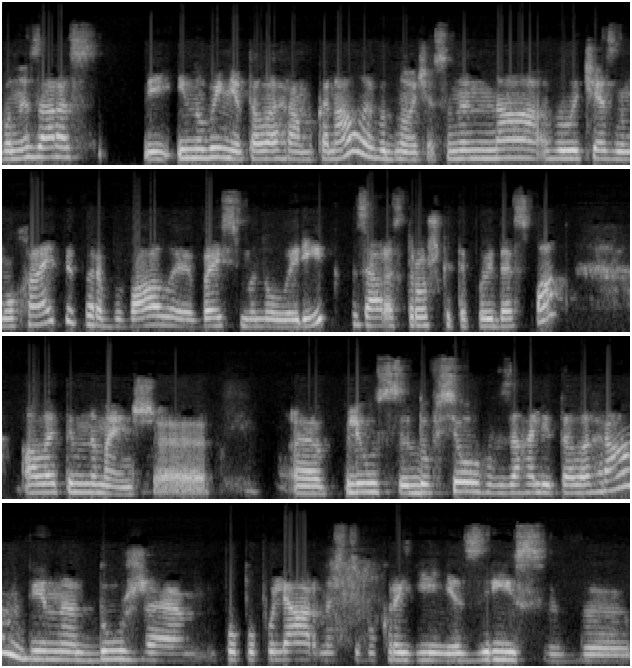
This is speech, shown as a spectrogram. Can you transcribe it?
вони зараз, і, новинні телеграм-канали водночас, вони на величезному хайпі перебували весь минулий рік. Зараз трошки типу йде спад, але тим не менше. е, Плюс до всього, взагалі, Телеграм він дуже по популярності в Україні зріс в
